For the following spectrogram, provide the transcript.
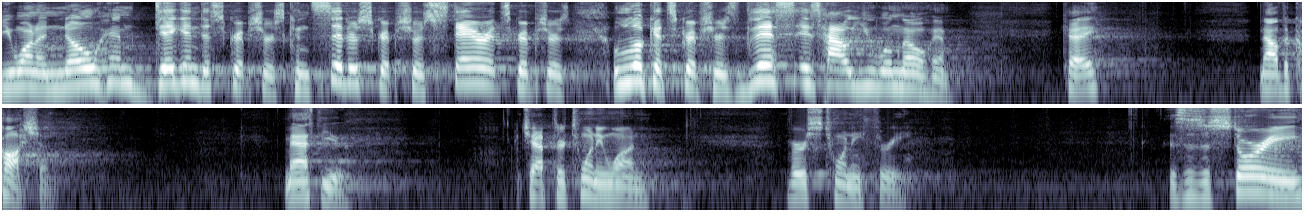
You want to know him, dig into scriptures, consider scriptures, stare at scriptures, look at scriptures. This is how you will know him. Okay? Now, the caution Matthew chapter 21, verse 23. This is a story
